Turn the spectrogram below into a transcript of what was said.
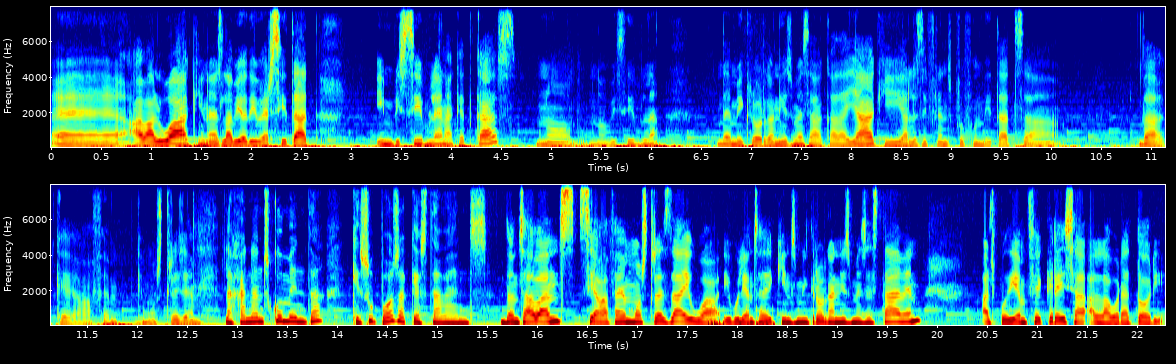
eh, avaluar quina és la biodiversitat invisible en aquest cas, no, no visible, de microorganismes a cada llac i a les diferents profunditats de, de que agafem, que mostregem. La Hanna ens comenta què suposa aquest avenç. Doncs abans, si agafem mostres d'aigua i volíem saber quins microorganismes estaven, els podíem fer créixer al laboratori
